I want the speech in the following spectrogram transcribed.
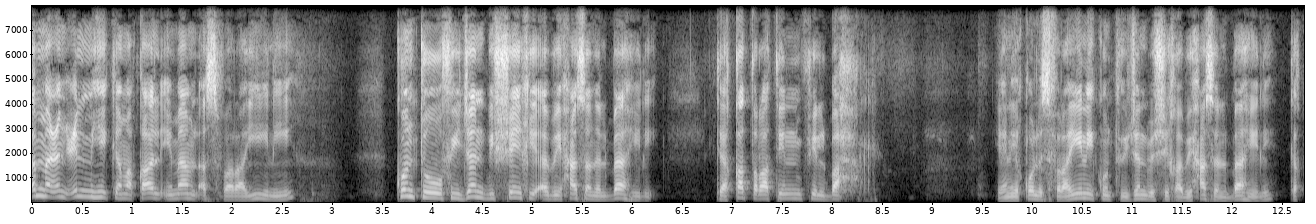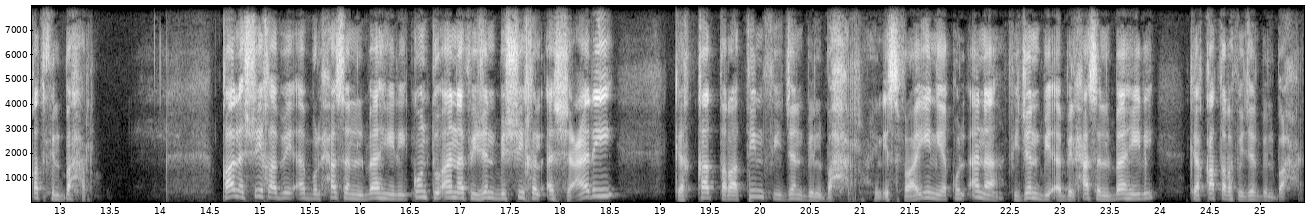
أما عن علمه كما قال الإمام الأسفرايني كنت في جنب الشيخ أبي حسن الباهلي كقطرة في البحر. يعني يقول الإسفرايني كنت في جنب الشيخ أبي حسن الباهلي كقط في البحر. قال الشيخ أبي أبو الحسن الباهلي كنت أنا في جنب الشيخ الأشعري كقطرة في جنب البحر. الإسفرايني يقول أنا في جنب أبي الحسن الباهلي كقطرة في جنب البحر.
